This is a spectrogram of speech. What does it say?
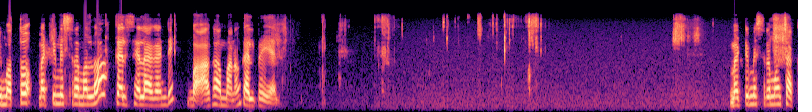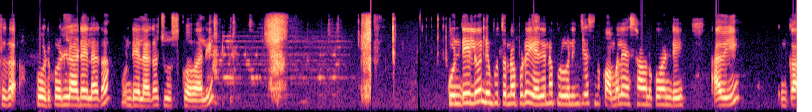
ఈ మొత్తం మట్టి మిశ్రమంలో కలిసేలాగండి. బాగా మనం కలిపేయాలి. మట్టి మిశ్రమం చక్కగా పొడి పొడిలాడేలాగా ఉండేలాగా చూసుకోవాలి. కుండీలు నింపుతున్నప్పుడు ఏదైనా ప్రూనింగ్ చేసిన కొమ్మలు వేసాం అనుకోండి అవి ఇంకా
